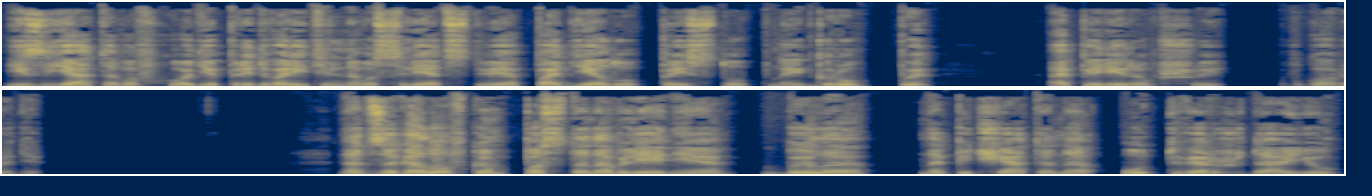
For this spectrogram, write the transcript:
изъятого в ходе предварительного следствия по делу преступной группы оперировавший в городе. Над заголовком постановления было напечатано «Утверждаю»,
